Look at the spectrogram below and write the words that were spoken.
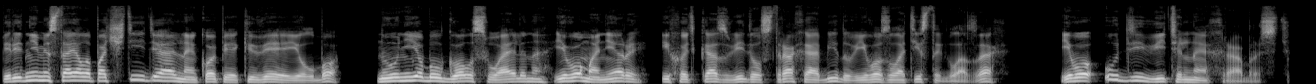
Перед ними стояла почти идеальная копия Кювея Юлбо, но у нее был голос Уайлена, его манеры, и хоть Каз видел страх и обиду в его золотистых глазах, его удивительная храбрость.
